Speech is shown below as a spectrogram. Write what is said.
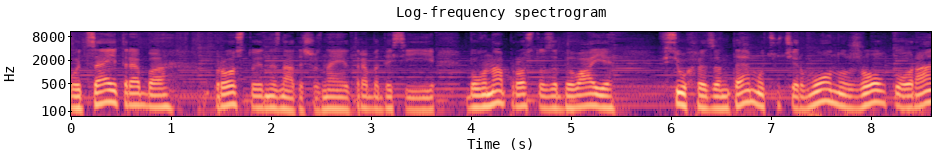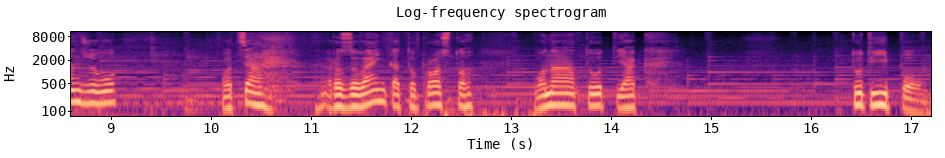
Оцей треба просто не знати, що з нею треба десь її, бо вона просто забиває всю хризантему, цю червону, жовту, оранжеву. Оця розовенька, то просто вона тут як. Тут її повно.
